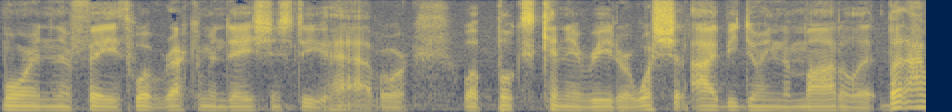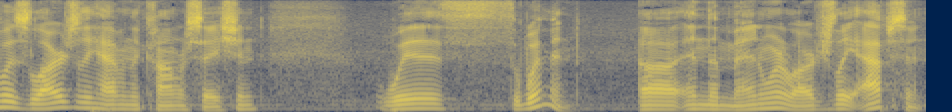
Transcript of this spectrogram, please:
more in their faith. What recommendations do you have, or what books can they read, or what should I be doing to model it? But I was largely having the conversation with women, uh, and the men were largely absent.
